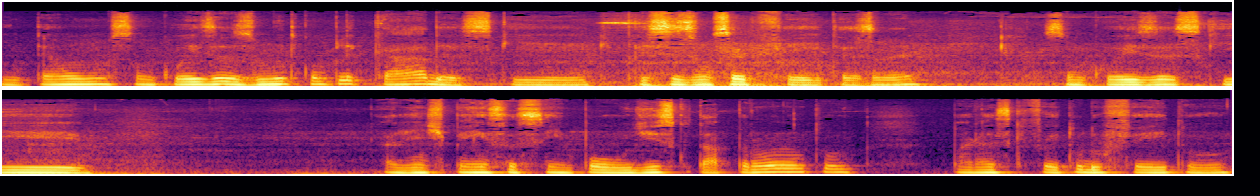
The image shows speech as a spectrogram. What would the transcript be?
Então são coisas muito complicadas que, que precisam ser feitas, né? São coisas que a gente pensa assim, pô, o disco tá pronto, parece que foi tudo feito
